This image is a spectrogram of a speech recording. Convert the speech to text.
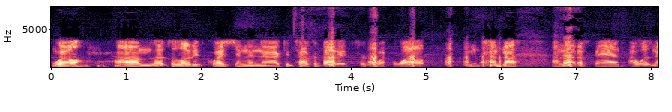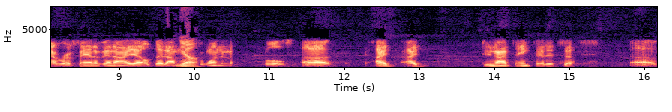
Well, um, that's a loaded question, and I could talk about it for quite a while. I'm, I'm, not. I'm not a fan. I was never a fan of NIL, but I'm yeah. not the one to make the rules. Uh, I I do not think that it's a. Um,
